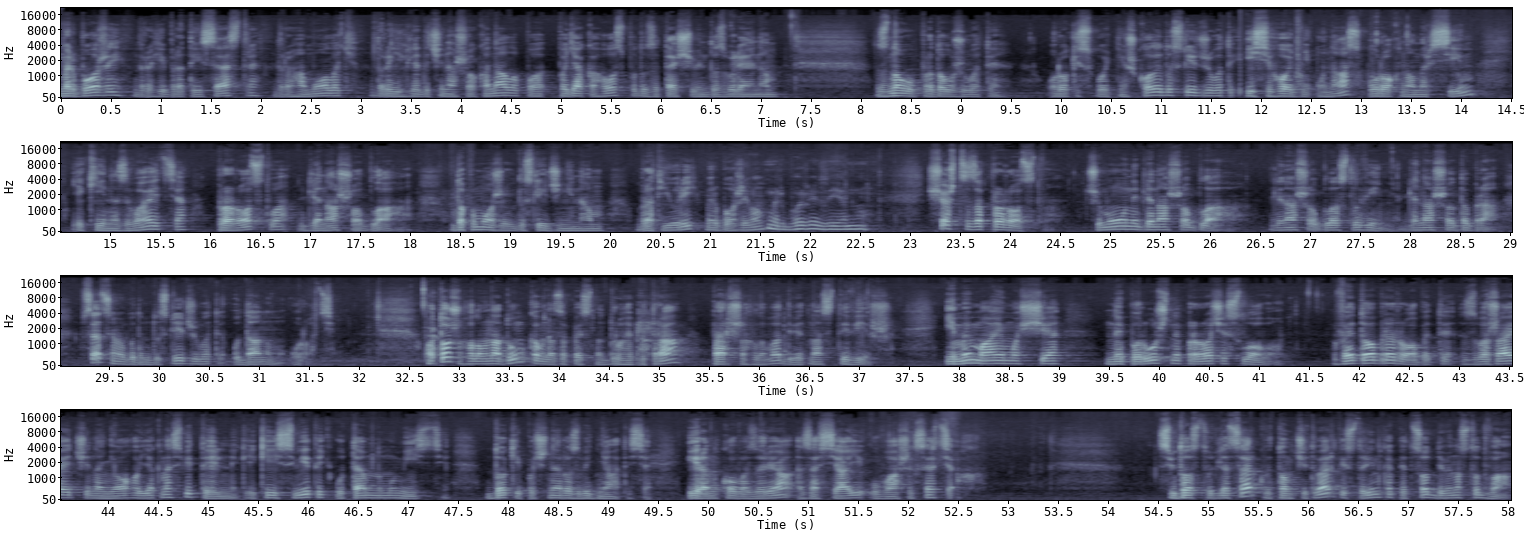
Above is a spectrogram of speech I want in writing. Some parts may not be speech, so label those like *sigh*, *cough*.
Мир Божий, дорогі брати і сестри, дорога молодь, дорогі глядачі нашого каналу. Подяка Господу за те, що Він дозволяє нам знову продовжувати уроки суботньої школи досліджувати. І сьогодні у нас урок номер 7, який називається Пророцтва для нашого блага. Допоможе в дослідженні нам брат Юрій, мир Божий вам. Мир Божий взаємно. Що ж це за пророцтва? Чому вони для нашого блага, для нашого благословіння, для нашого добра? Все це ми будемо досліджувати у даному уроці. Отож, головна думка вона записана 2 Петра, 1 глава, 19 вірш. І ми маємо ще непорушне пророче слово. Ви добре робите, зважаючи на нього, як на світильник, який світить у темному місці, доки почне розвиднятися, і ранкова зоря засяє у ваших серцях. Свідоцтво для церкви, том 4, сторінка 592.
